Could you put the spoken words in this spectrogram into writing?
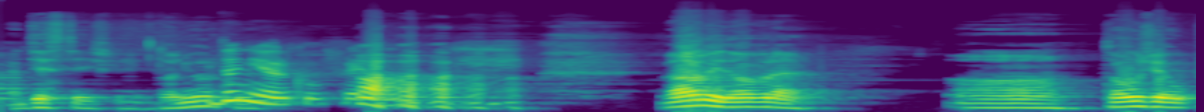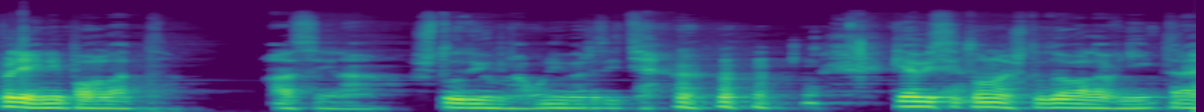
A kde ste išli? Do New Yorku? Do New Yorku. Veľmi dobre. Uh, to už je úplne iný pohľad asi na štúdium na univerzite. Keby si tu naštudovala v Nitre,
